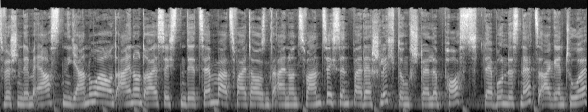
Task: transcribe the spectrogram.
Zwischen dem 1. Januar und 31. Dezember 2021 sind bei der Schlichtungsstelle Post der Bundesnetzagentur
